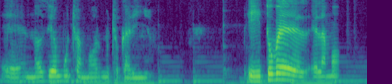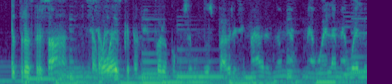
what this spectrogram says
eh, nos dio mucho amor, mucho cariño. Y tuve el, amor de otras personas, mis, abuelos, que también fueron como segundos padres y madres, ¿no? Mi, abuela, mi abuelo.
